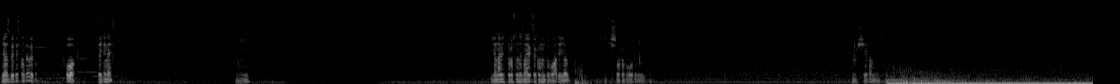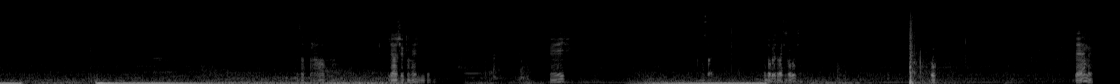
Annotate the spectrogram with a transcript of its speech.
Я збився на далеко. О, це кінець? Ні. Я навіть просто не знаю, як це коментувати, я тільки що говорю. Ну, ще там. десь. Заправка. Ляжик тунель їхати. Окей. Абсолютно. Добре, давайте зробити. О. Де ми?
